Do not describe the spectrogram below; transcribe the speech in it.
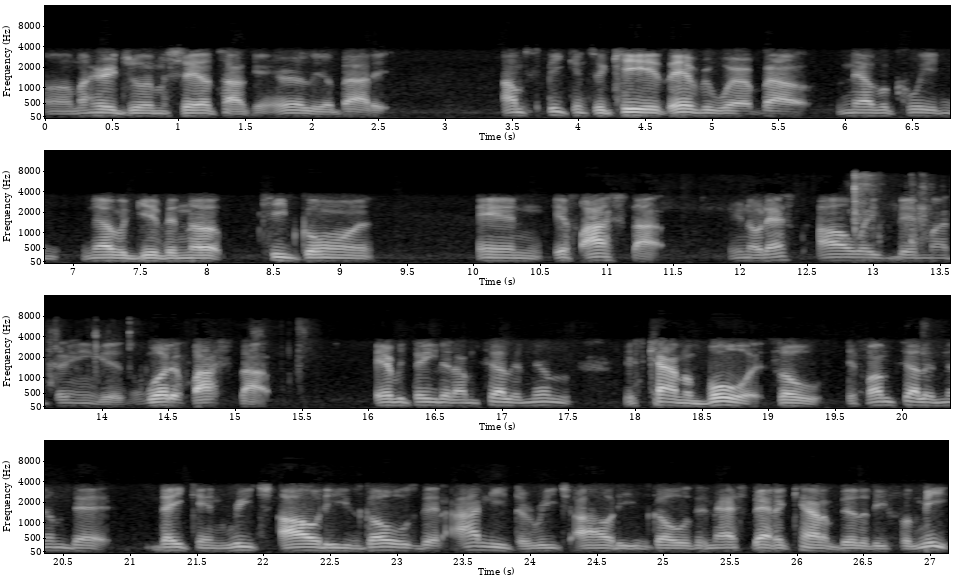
Um, i heard you and michelle talking earlier about it. I'm speaking to kids everywhere about never quitting never giving up keep going. And if i stop you know, that's always been my thing is what if I stop? Everything that I'm telling them is kind of void. So if I'm telling them that they can reach all these goals, that I need to reach all these goals, and that's that accountability for me.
